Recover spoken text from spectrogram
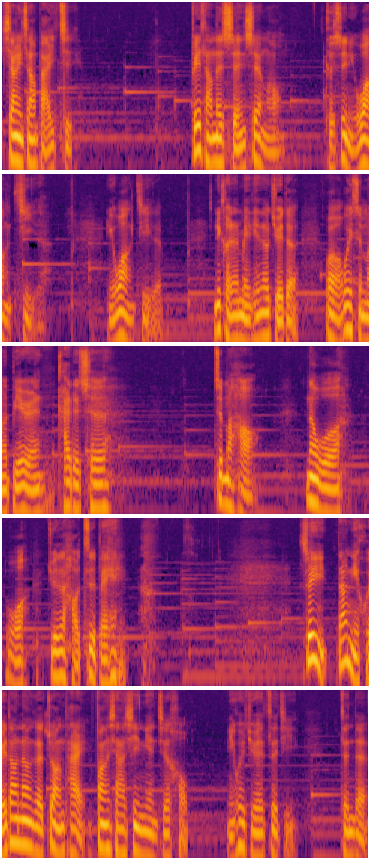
像一张白纸，非常的神圣哦。可是你忘记了，你忘记了，你可能每天都觉得，哦，为什么别人开的车这么好，那我我觉得好自卑。所以，当你回到那个状态，放下信念之后，你会觉得自己真的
